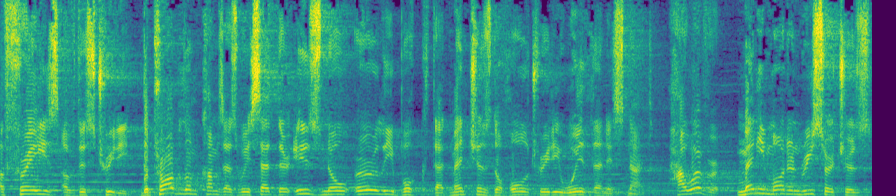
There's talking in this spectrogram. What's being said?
a phrase of this treaty. The problem comes, as we said, there is no early book that mentions the whole treaty with an isnad. However, many modern researchers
